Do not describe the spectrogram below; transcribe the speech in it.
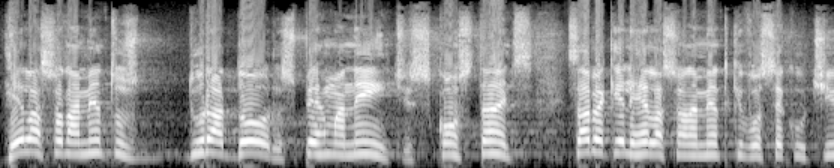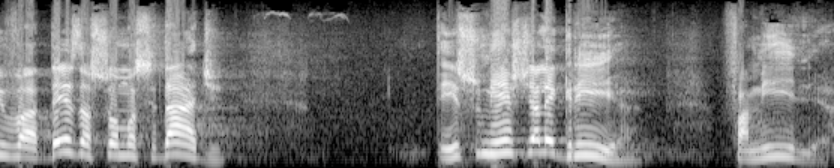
relacionamentos duradouros, permanentes, constantes. Sabe aquele relacionamento que você cultiva desde a sua mocidade? Isso me enche de alegria. Família.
